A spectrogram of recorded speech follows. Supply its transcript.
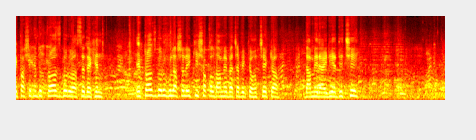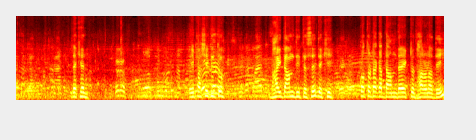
এই পাশে কিন্তু ক্রস গরু আছে, দেখেন। এই ক্রস গরুগুলো আসলে কি সকল দামে বেচা বিক্রি হচ্ছে একটা দামের আইডিয়া দিচ্ছি। দেখেন। এই পাশে কিন্তু ভাই দাম দিতেছে, দেখি কত টাকা দাম দেয় একটু ধারণা দেই।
